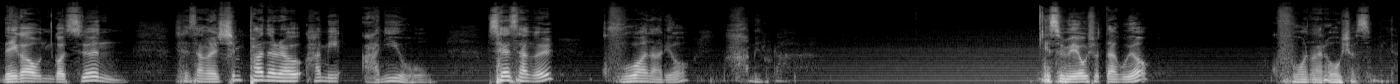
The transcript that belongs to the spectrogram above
내가 온 것은 세상을 심판하려 함이 아니요 세상을 구원하려 함이로라. 예수님 왜 오셨다고요? 구원하러 오셨습니다.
